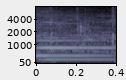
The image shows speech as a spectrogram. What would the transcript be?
了。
